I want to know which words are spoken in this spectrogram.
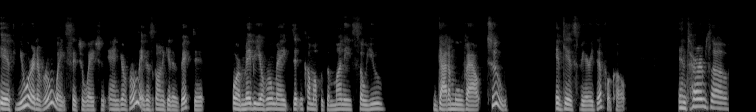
If you were in a roommate situation and your roommate is going to get evicted, or maybe your roommate didn't come up with the money, so you got to move out too, it gets very difficult. In terms of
